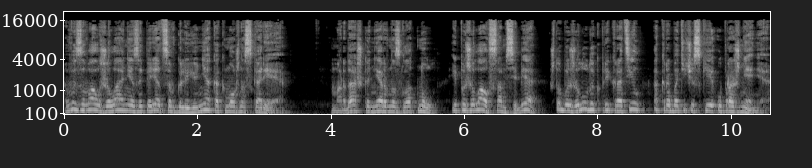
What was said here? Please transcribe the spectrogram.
вызывал желание запереться в гальюне как можно скорее. Мордашка нервно сглотнул и пожелал сам себе, чтобы желудок прекратил акробатические упражнения.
